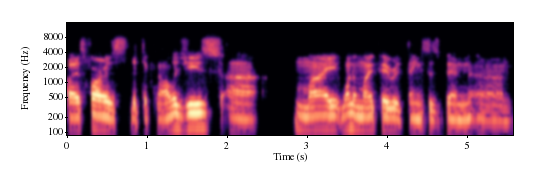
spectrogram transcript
but as far as the technologies, uh, my one of my favorite things has been um,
